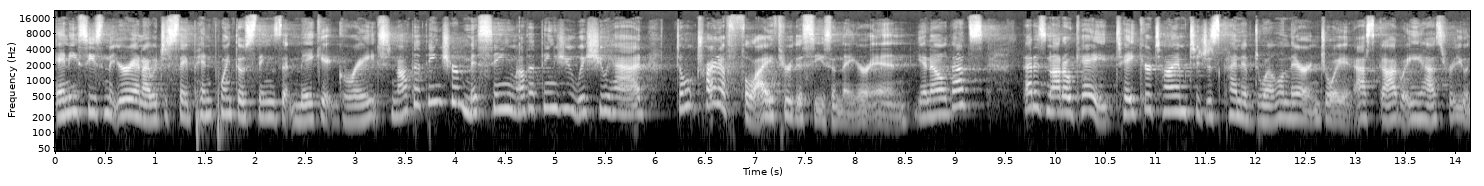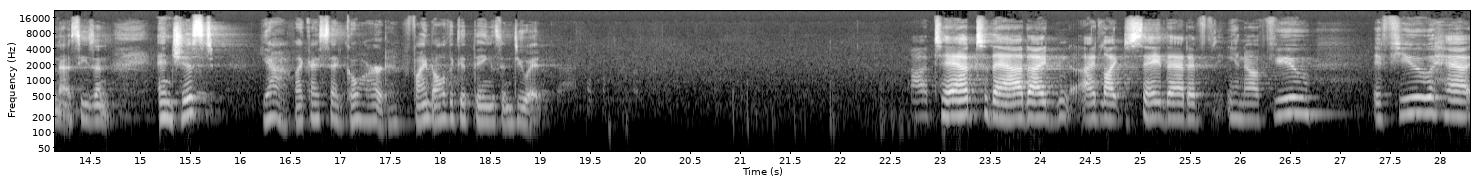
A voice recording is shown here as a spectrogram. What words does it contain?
any season that you're in, I would just say pinpoint those things that make it great, not the things you're missing, not the things you wish you had. Don't try to fly through the season that you're in. You know, that's that is not okay. Take your time to just kind of dwell in there, enjoy it, ask God what He has for you in that season, and just, yeah, like I said, go hard. Find all the good things and do it. Uh, to add to that, I'd, I'd like to say that if you know if you if you ha-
